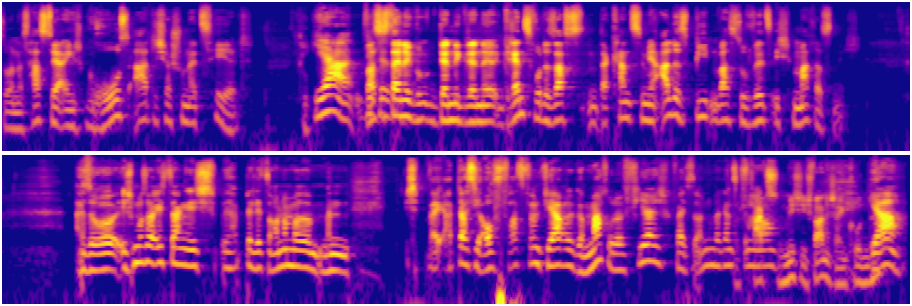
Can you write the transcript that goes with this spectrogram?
So, und das hast du ja eigentlich großartig ja schon erzählt. Ja. Was ist deine, deine, deine Grenze, wo du sagst, da kannst du mir alles bieten, was du willst, ich mache es nicht? Also ich muss auch echt sagen, ich habe ja letztens auch nochmal, man, ich habe das ja auch fast fünf Jahre gemacht oder vier, ich weiß es auch nicht mehr ganz genau. Fragst du mich, ich war nicht ein Kunde. Ja,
